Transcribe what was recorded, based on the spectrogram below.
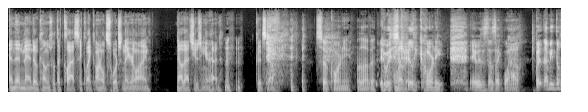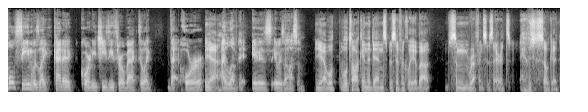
and then Mando comes with a classic like Arnold Schwarzenegger line. Now that's using your head. Good stuff. so corny. I love it. It was Love it. really corny. It was. I was like, wow. But I mean, the whole scene was like kind of corny, cheesy throwback to like that horror. Yeah. I loved it. It was. It was awesome. Yeah, we'll we'll talk in the den specifically about some references there. It's it was just so good,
